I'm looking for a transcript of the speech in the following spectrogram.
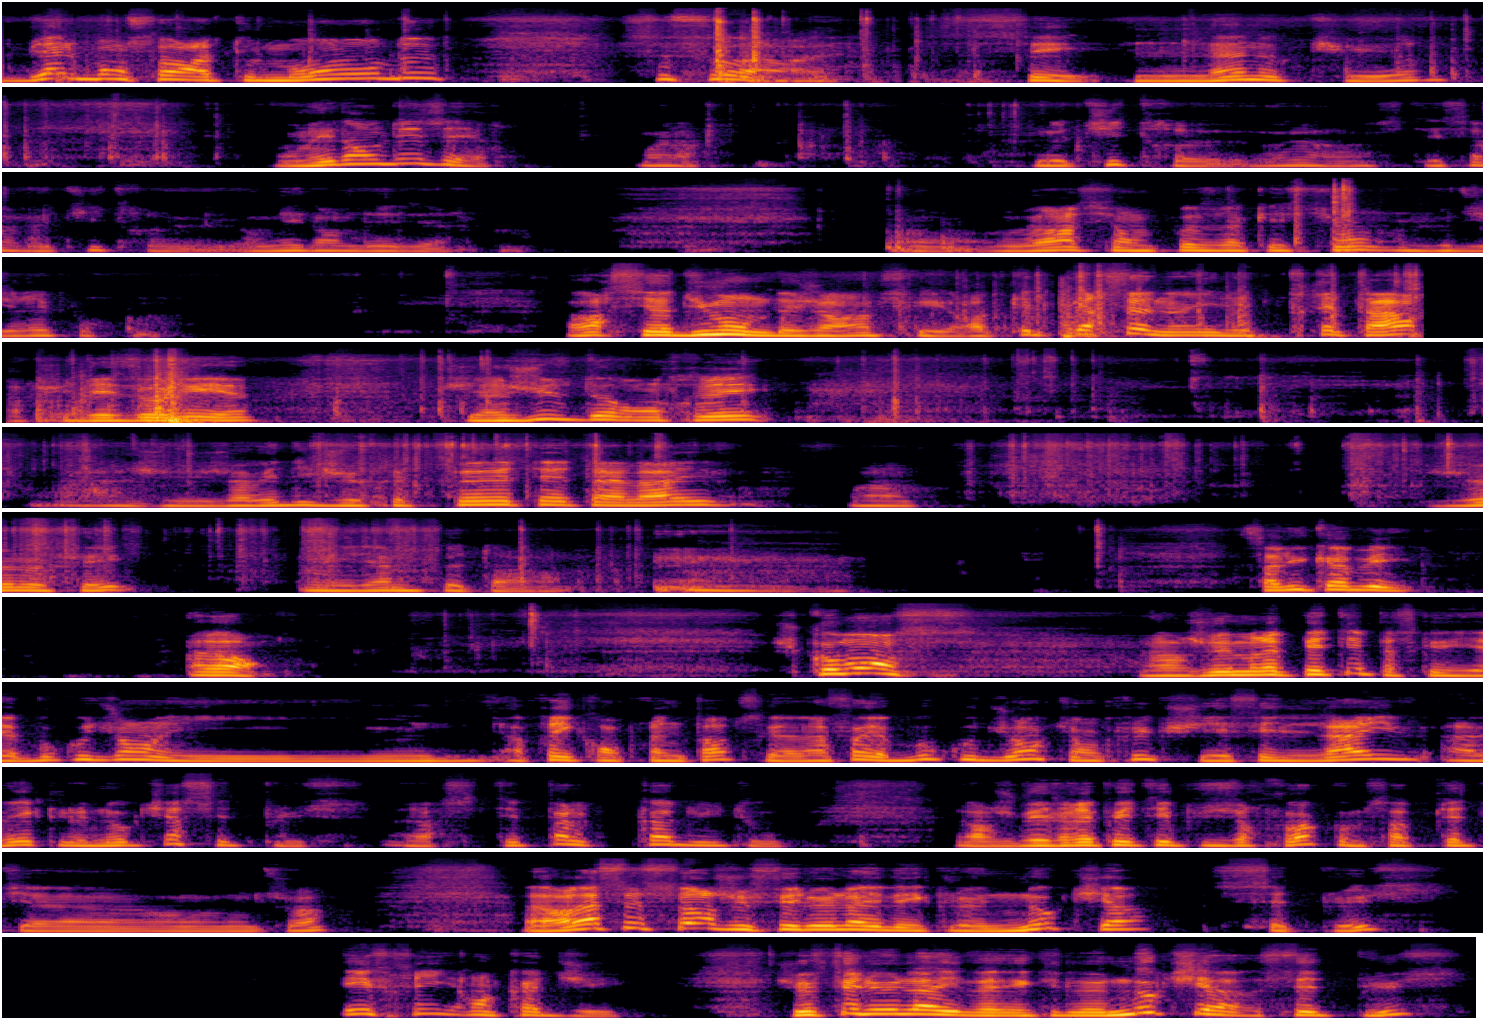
Bien le bonsoir à tout le monde. Ce soir, c'est la nocturne. On est dans le désert. Voilà. Le titre, euh, voilà, c'était ça le titre. euh, On est dans le désert. on verra si on me pose la question, je vous dirai pourquoi. On voir s'il y a du monde déjà, hein, parce qu'il y aura peut-être personne. hein, il est très tard. Je suis désolé. hein. Je viens juste de rentrer. J'avais dit que je ferais peut-être un live. Voilà. Je le fais, mais il est un peu tard. Salut KB. Alors, je commence. Alors, je vais me répéter parce qu'il y a beaucoup de gens, après, ils comprennent pas. Parce que la dernière fois, il y a beaucoup de gens qui ont cru que j'ai fait le live avec le Nokia 7 Plus. Alors, c'était pas le cas du tout. Alors, je vais le répéter plusieurs fois, comme ça, peut-être, il y a. Tu vois. Alors là, ce soir, je fais le live avec le Nokia 7 Plus et Free en 4G. Je fais le live avec le Nokia 7 Plus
